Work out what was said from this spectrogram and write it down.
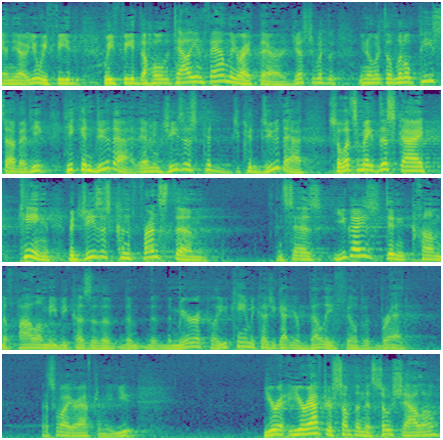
and you know, we feed we feed the whole Italian family right there, just with you know with a little piece of it. He he can do that. I mean, Jesus could could do that. So let's make this guy king. But Jesus confronts them and says, You guys didn't come to follow me because of the, the, the, the, miracle. You came because you got your belly filled with bread. That's why you're after me. You, you're, you're after something that's so shallow,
